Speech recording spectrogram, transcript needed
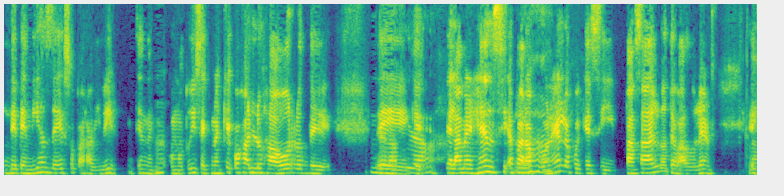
dependías de eso para vivir, ¿entiendes? Mm. Como tú dices, no es que cojas los ahorros de, de, la, emergencia para ponerlos, porque si pasa algo te va a doler. Es,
